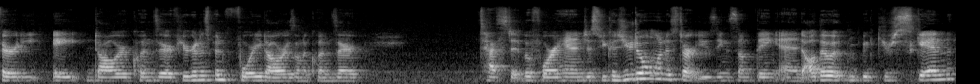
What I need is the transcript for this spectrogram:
$38 cleanser. If you're gonna spend $40 on a cleanser, test it beforehand just because you don't want to start using something and although it, your skin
